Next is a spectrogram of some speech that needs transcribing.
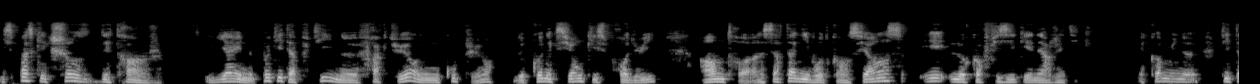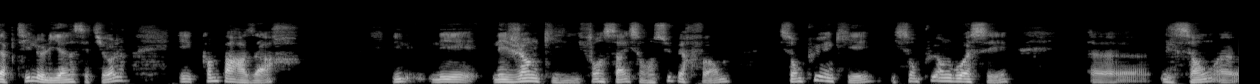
il se passe quelque chose d'étrange. Il y a une petit à petit une fracture, une coupure de connexion qui se produit entre un certain niveau de conscience et le corps physique et énergétique. Il y a comme une petit à petit le lien s'étiole et comme par hasard, les, les gens qui font ça, ils sont en super forme, ils sont plus inquiets, ils sont plus angoissés, euh, ils sont euh,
